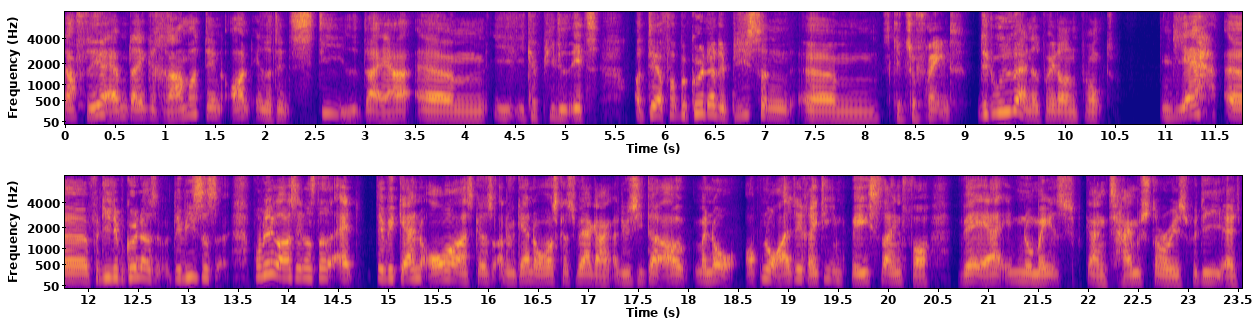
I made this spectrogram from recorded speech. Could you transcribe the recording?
der er flere af dem, der ikke rammer den ånd eller den stil, der er øh, i, i kapitel 1, og derfor begynder det at blive sådan øh, Skizofrent. lidt udvandet på et eller andet punkt. Ja, øh, fordi det begynder, det viser sig, problemet er også et eller andet sted, at det vil gerne overraske os, og det vil gerne overraske os hver gang, og det vil sige, der er, man når, opnår aldrig rigtig en baseline for, hvad er en normal gang time stories, fordi at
